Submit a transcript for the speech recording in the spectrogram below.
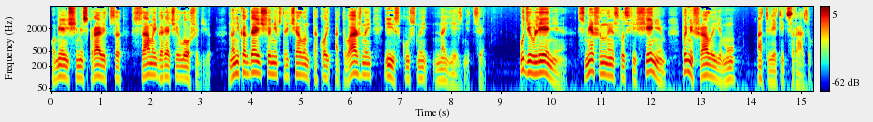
умеющими справиться с самой горячей лошадью но никогда еще не встречал он такой отважной и искусной наездницы. Удивление, смешанное с восхищением, помешало ему ответить сразу.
